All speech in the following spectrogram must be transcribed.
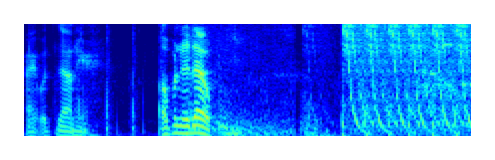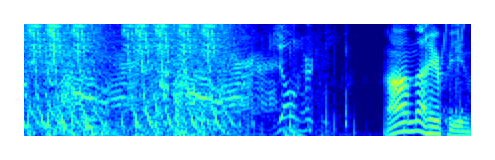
Alright, what's down here? Open the door. Don't hurt. I'm not here for you.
